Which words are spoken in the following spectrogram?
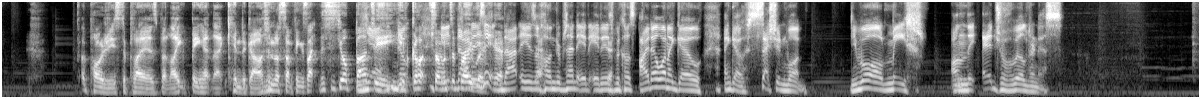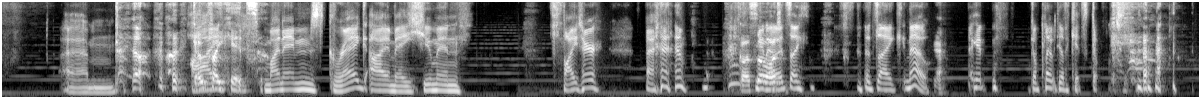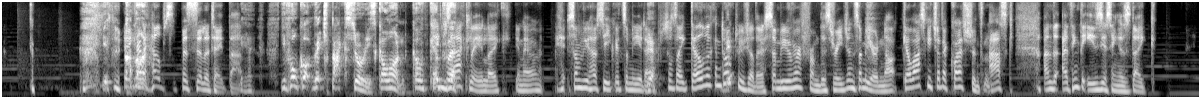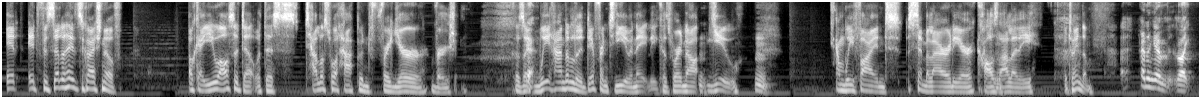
apologies to players, but like being at that kindergarten or something, it's like this is your buddy. Yeah, no, You've got someone it, to play with. Yeah. That is hundred percent. It, it is Yeah. because I don't want to go and go, session one, you all meet on Mm. the edge of wilderness. Um, Go Hi. play kids. my name's Greg. I am a human fighter. You know, it's like it's like no. Yeah. I can go play with the other kids. Go. Yeah, It Come on. of helps facilitate that. Yeah. You've all got rich backstories. Go on. Go, go play. Exactly. Like, you know, some of you have secrets, some of you don't. Yeah. It's Just like go look and talk to each other. Some of you are from this region, some of you are not. Go ask each other questions. Hmm. Ask. And I think the easiest thing is like it it facilitates the question of okay, you also dealt with this. Tell us what happened for your version. Because like Yeah. we handled it different to you innately because we're not Hmm. you. Hmm. Can we find similarity or causality between them? And again, like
